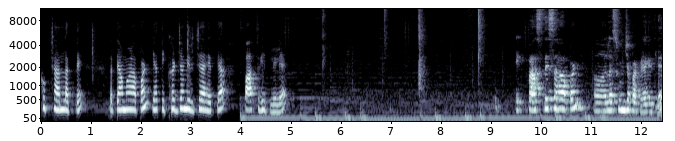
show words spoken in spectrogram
खूप छान लागते. तर त्यामुळे आपण या तिखट ज्या मिरच्या आहेत त्या पाच घेतलेल्या आहेत. पाच ते सहा आपण लसूणच्या पाकळ्या घेतल्या.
